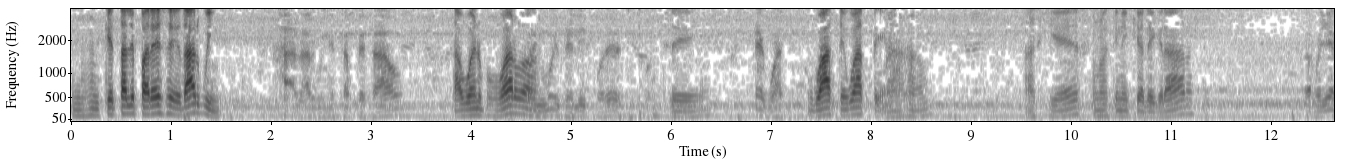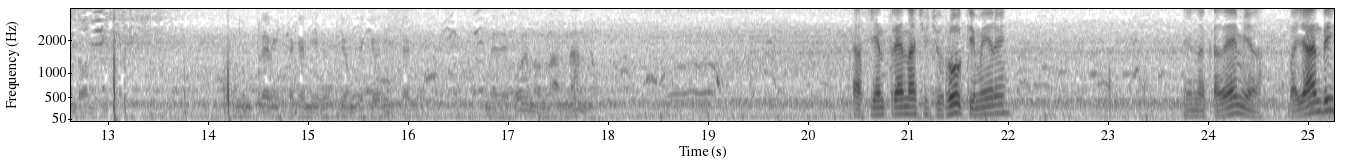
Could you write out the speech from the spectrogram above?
¿Qué tal le parece Darwin? Ah, Darwin está pesado. Está bueno por jugar, ¿va? Estoy muy feliz por eso. porque Sí. Es guapo. Guate, guate. Ajá. Así es, uno tiene que alegrar. Está oyendo, ¿no? Una entrevista que me hizo este hombre que ahorita me dejó en los nananos. Así entrena Chuchurruki, miren. En la academia. ¿Va Yandy?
